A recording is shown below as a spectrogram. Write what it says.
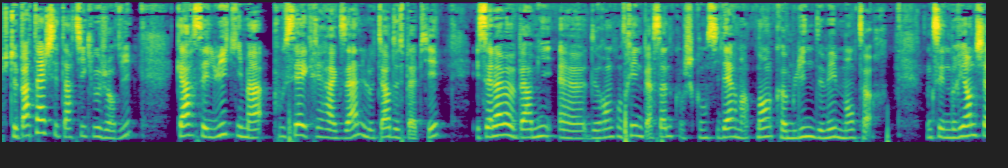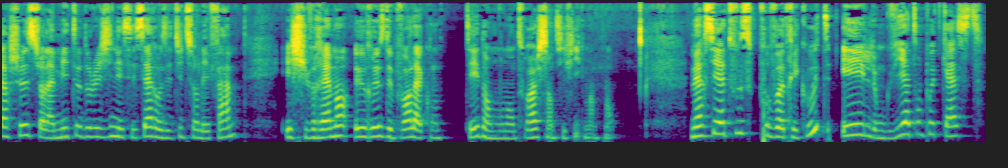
Je te partage cet article aujourd'hui car c'est lui qui m'a poussé à écrire Axan, l'auteur de ce papier, et cela m'a permis euh, de rencontrer une personne que je considère maintenant comme l'une de mes mentors. Donc c'est une brillante chercheuse sur la méthodologie nécessaire aux études sur les femmes, et je suis vraiment heureuse de pouvoir la compter dans mon entourage scientifique maintenant. Merci à tous pour votre écoute et longue vie à ton podcast.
